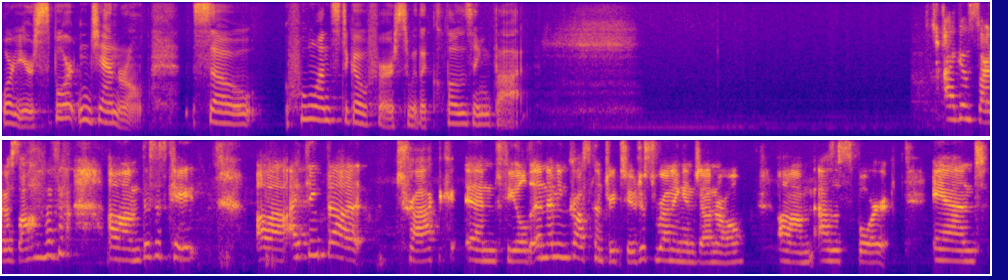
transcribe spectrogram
or your sport in general. So, who wants to go first with a closing thought? I can start us off. Um, this is Kate. Uh, I think that track and field, and I mean cross country too, just running in general um, as a sport, and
